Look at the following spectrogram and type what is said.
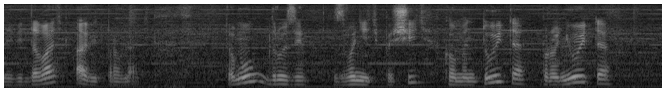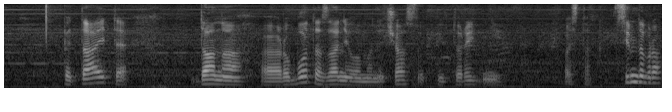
Не віддавати, а відправляти. Тому, друзі, дзвоніть, пишіть, коментуйте, бронюйте, питайте. Дана е, робота зайняла мене часу півтори дні. Ось так. Всім добра!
